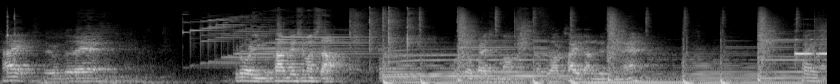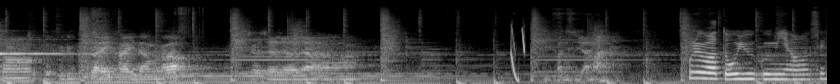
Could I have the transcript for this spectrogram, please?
はい、ということで、フローリング完成しました。ご紹介します。まずは階段ですね。看看ちょっと古臭い階段が、じゃじゃじゃじゃこれはどういう組み合わせ？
